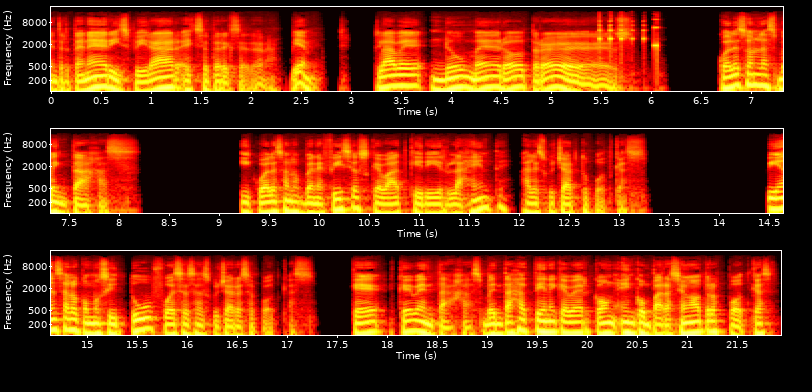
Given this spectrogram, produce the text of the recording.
entretener, inspirar, etcétera, etcétera. Bien, clave número tres. ¿Cuáles son las ventajas y cuáles son los beneficios que va a adquirir la gente al escuchar tu podcast? Piénsalo como si tú fueses a escuchar ese podcast. ¿Qué, qué ventajas? Ventajas tiene que ver con, en comparación a otros podcasts,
